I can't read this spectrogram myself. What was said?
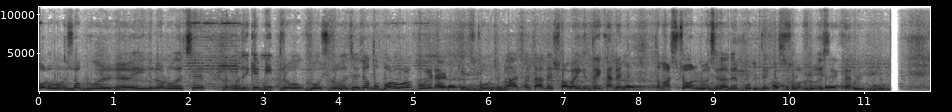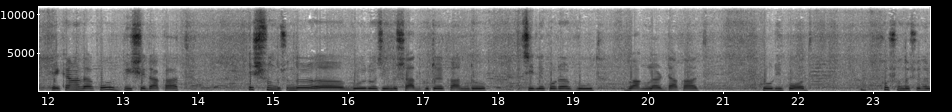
বড় বড় সব বইয়ের এইগুলো রয়েছে। ওদিকে মিত্র ঘোষ রয়েছে। যত বড় বড় বইয়ের আর কি স্টোরগুলো আছে, তাদের সবাই কিন্তু এখানে তোমার স্টল রয়েছে, তাদের প্রত্যেকের স্টল রয়েছে এখানে। এখানে দেখো বিশে ডাকাত। বেশ সুন্দর সুন্দর বই রয়েছে, কিন্তু সাত ভূতের কাণ্ড, চিলেকোঠার ভূত, বাংলার ডাকাত, হরিপদ, খুব সুন্দর সুন্দর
